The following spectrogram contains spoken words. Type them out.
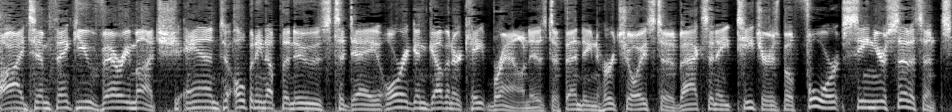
All right, Tim, thank you very much. And opening up the news today, Oregon Governor Kate Brown is defending her choice to vaccinate teachers before senior citizens.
